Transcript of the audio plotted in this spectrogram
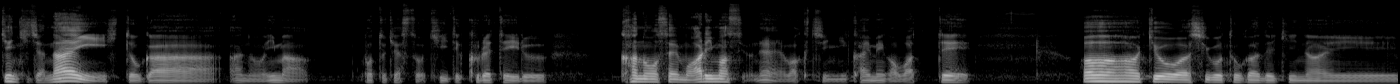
元気じゃない人があの今ポッドキャストを聞いてくれている可能性もありますよね。ワクチン2回目が終わって。ああ今日は仕事ができない。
